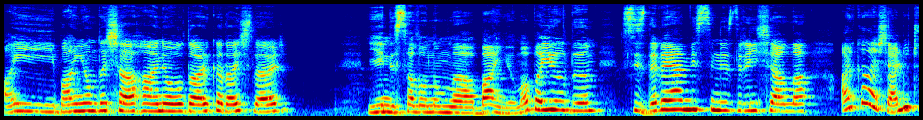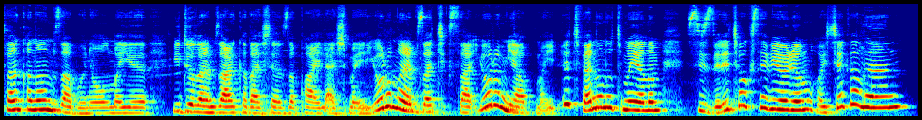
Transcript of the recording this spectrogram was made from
Ay banyom da şahane oldu arkadaşlar. Yeni salonumla banyoma bayıldım. Siz de beğenmişsinizdir inşallah. Arkadaşlar lütfen kanalımıza abone olmayı, videolarımızı arkadaşlarınızla paylaşmayı, yorumlarımız açıksa yorum yapmayı lütfen unutmayalım. Sizleri çok seviyorum. Hoşçakalın.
